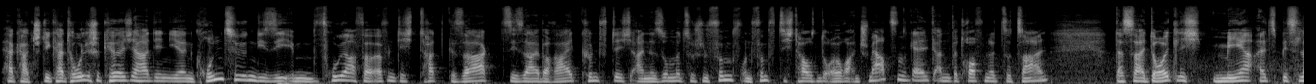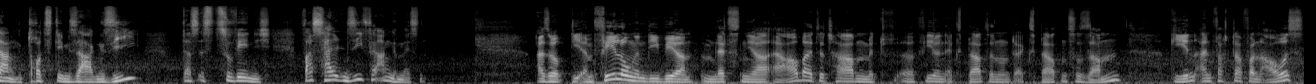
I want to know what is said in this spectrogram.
Herr Katsch, die katholische Kirche hat in ihren Grundzügen, die sie im Frühjahr veröffentlicht hat, gesagt, sie sei bereit, künftig eine Summe zwischen 5.000 und 50.000 Euro an Schmerzengeld an Betroffene zu zahlen. Das sei deutlich mehr als bislang. Trotzdem sagen Sie, das ist zu wenig. Was halten Sie für angemessen? Also die Empfehlungen, die wir im letzten Jahr erarbeitet haben mit äh, vielen Expertinnen und Experten zusammen, gehen einfach davon aus,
